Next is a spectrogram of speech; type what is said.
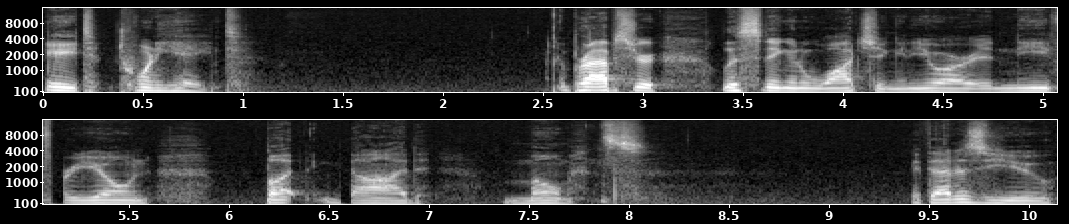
8 28. Perhaps you're listening and watching and you are in need for your own but God moments. If that is you,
